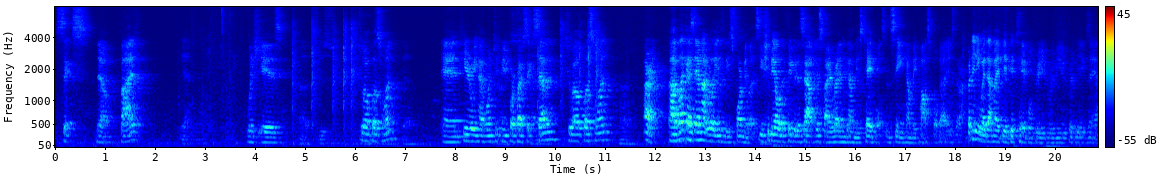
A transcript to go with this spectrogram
six No, five, Yeah. which is Uh, two L plus one. Yeah. And here we have one, two, three, four, five, six, seven, two L plus one. Uh, All right, uh, like I say, I'm not really into these formulas. You should be able to figure this out just by writing down these tables and seeing how many possible values there are. But anyway, that might be a good table for you to review for the exam.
